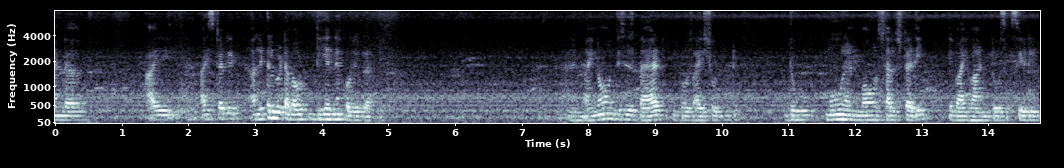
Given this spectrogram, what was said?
and uh, i i studied a little bit about dna choreography. And i know this is bad because i should do more and more self study if i want to succeed in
